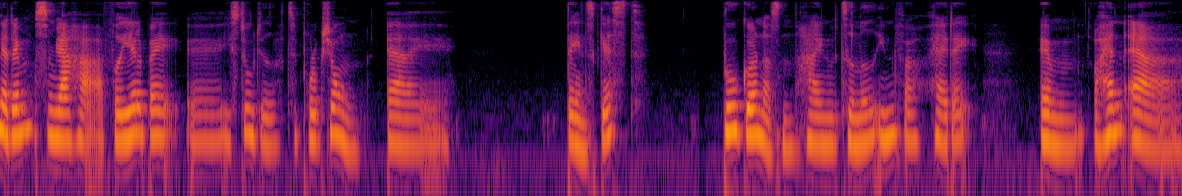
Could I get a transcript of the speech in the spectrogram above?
En af dem, som jeg har fået hjælp af øh, i studiet til produktionen, er øh, dagens gæst. Bu Gunnarsen har inviteret med indenfor her i dag. Øhm, og han er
